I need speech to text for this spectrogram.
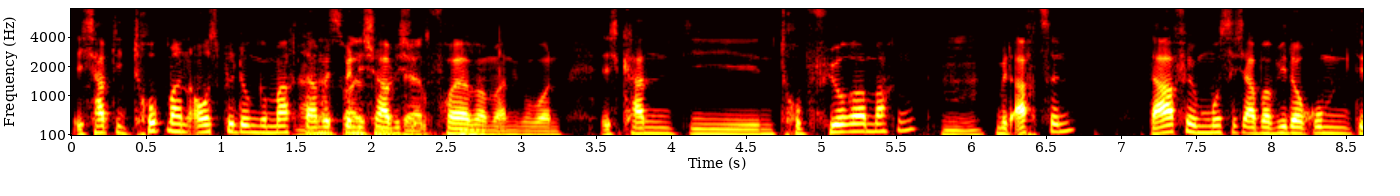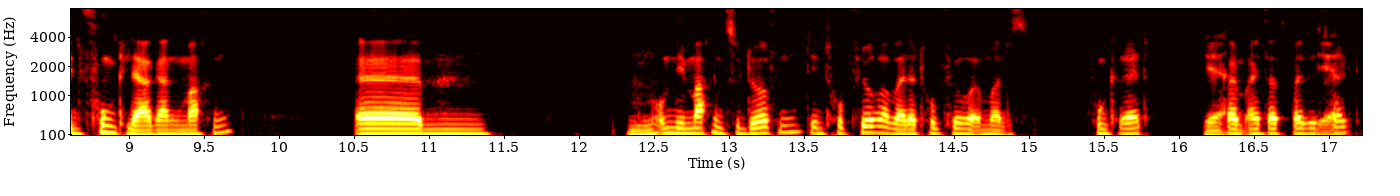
ich habe die Truppmann-Ausbildung gemacht, Ja, damit bin ich, habe ich. Feuerwehrmann geworden. Ich kann den Truppführer machen Mhm. mit 18. Dafür muss ich aber wiederum den Funklehrgang machen. Ähm, Mhm. um den machen zu dürfen, den Truppführer, weil der Truppführer immer das Funkgerät Ja. beim Einsatz bei sich Ja. trägt.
